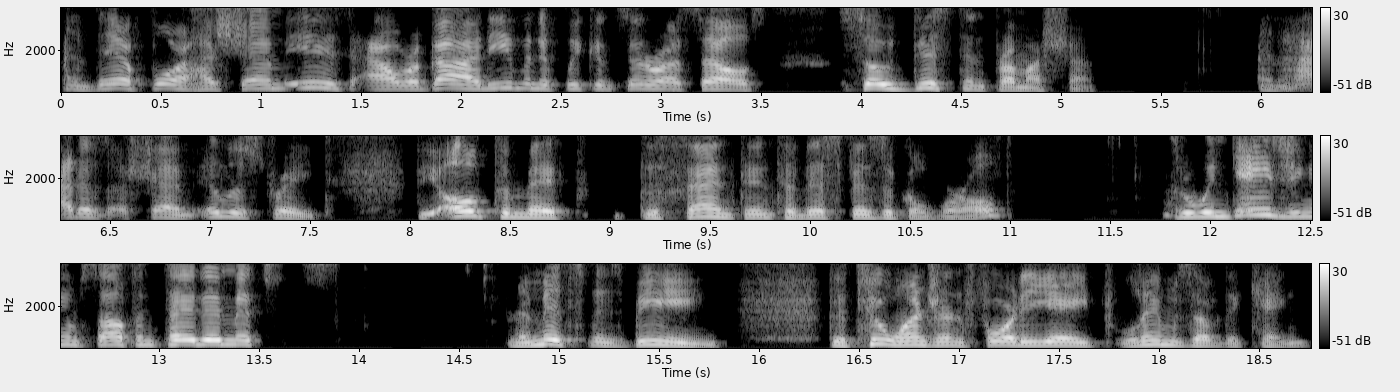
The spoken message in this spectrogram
And therefore, Hashem is our God, even if we consider ourselves so distant from Hashem. And how does Hashem illustrate the ultimate descent into this physical world? Through engaging himself in Torah mitzvahs. The mitzvahs being the 248 limbs of the king,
